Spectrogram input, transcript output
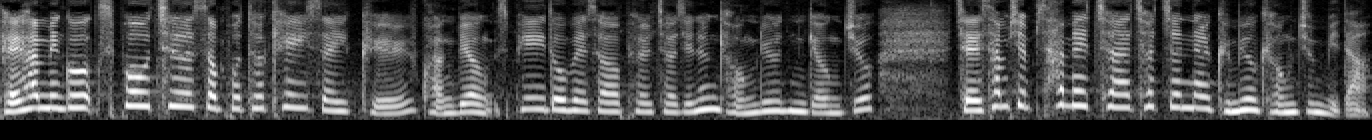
대한민국 스포츠 서포터 K사이클 광명 스피드홈에서 펼쳐지는 경륜 경주 제33회차 첫째 날 금요 경주입니다.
